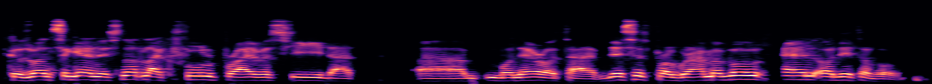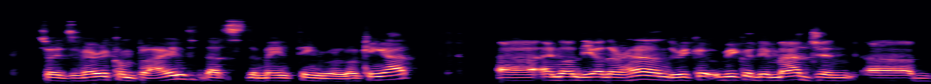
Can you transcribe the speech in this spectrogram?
Because once again, it's not like full privacy that uh, Monero type. This is programmable and auditable. So it's very compliant. That's the main thing we're looking at. Uh, and on the other hand, we could we could imagine, um,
